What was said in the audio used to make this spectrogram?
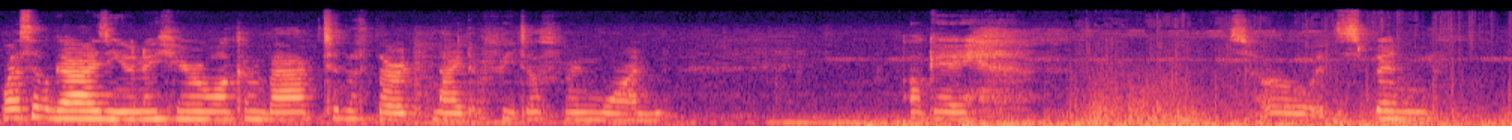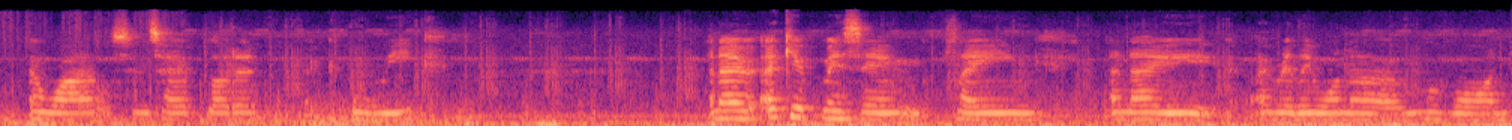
What's up guys, Yuna here, welcome back to the third night of Fatal Frame 1. Okay, so it's been a while since I uploaded, like a week. And I, I keep missing playing and I, I really wanna move on.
